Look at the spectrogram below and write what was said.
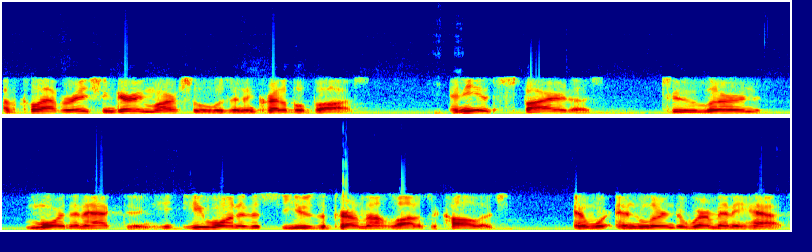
of collaboration. Garry Marshall was an incredible boss, and he inspired us to learn more than acting. He, he wanted us to use the Paramount lot as a college and, and learn to wear many hats.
